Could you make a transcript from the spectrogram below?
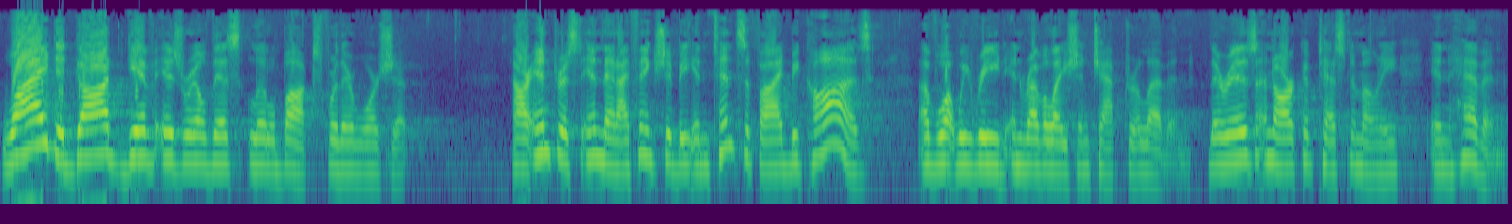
why did God give Israel this little box for their worship? Our interest in that, I think, should be intensified because of what we read in Revelation chapter 11. There is an ark of testimony in heaven.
